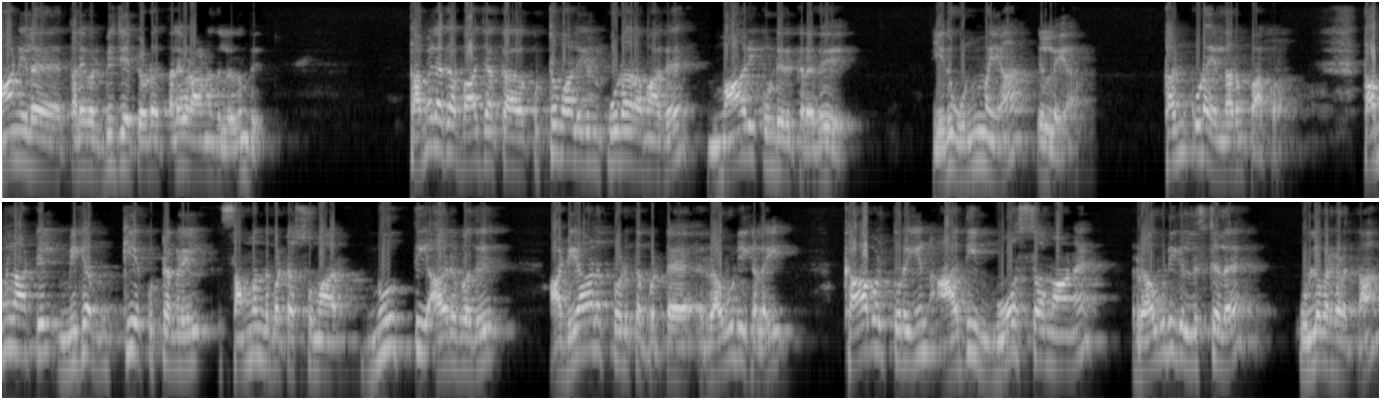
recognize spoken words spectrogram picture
மாநில தலைவர் பிஜேபியோட தலைவர் ஆனதிலிருந்து தமிழக பாஜக குற்றவாளிகளின் கூடாரமாக மாறிக்கொண்டிருக்கிறது. இது உண்மையா இல்லையா? கண் கூட எல்லாரும் பார்க்கிறோம். தமிழ்நாட்டில் மிக முக்கிய குற்றங்களில் சம்பந்தப்பட்ட சுமார் நூத்தி அறுபது அடையாளப்படுத்தப்பட்ட ரவுடிகளை காவல்துறையின் அதி மோசமான ரவுடிகள் லிஸ்டில் உள்ளவர்களை தான்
